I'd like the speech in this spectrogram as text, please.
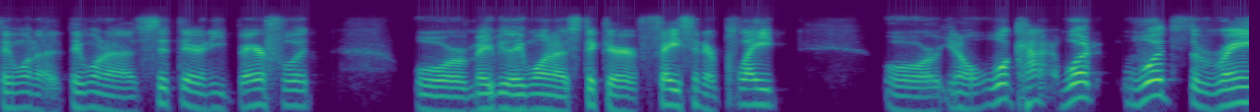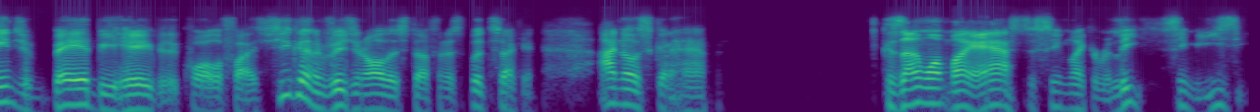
they want to they want to sit there and eat barefoot or maybe they want to stick their face in their plate or you know what kind what what's the range of bad behavior that qualifies? She's going to envision all this stuff in a split second. I know it's going to happen because i want my ass to seem like a relief seem easy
